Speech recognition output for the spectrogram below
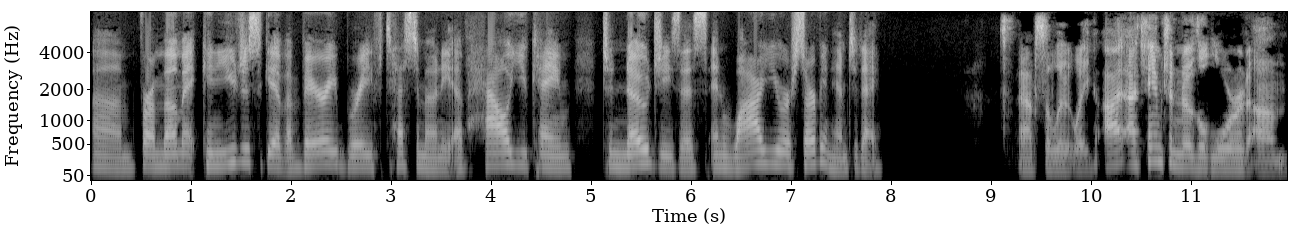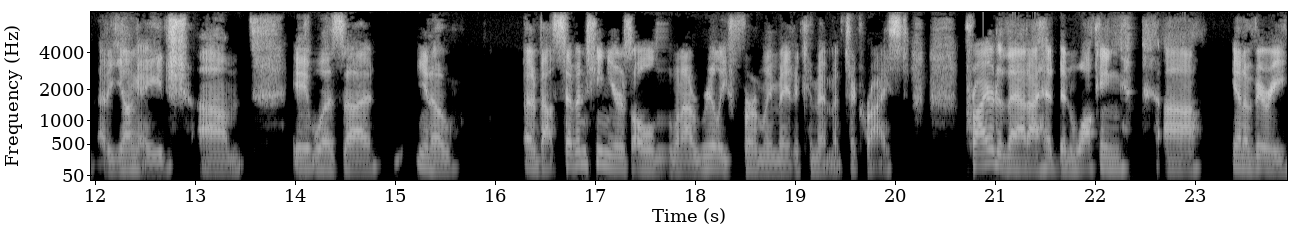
um, for a moment, can you just give a very brief testimony of how you came to know Jesus and why you are serving him today? Absolutely. I, I came to know the Lord um, at a young age. Um, it was, uh, you know, at about 17 years old when I really firmly made a commitment to Christ. Prior to that, I had been walking uh, in a very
